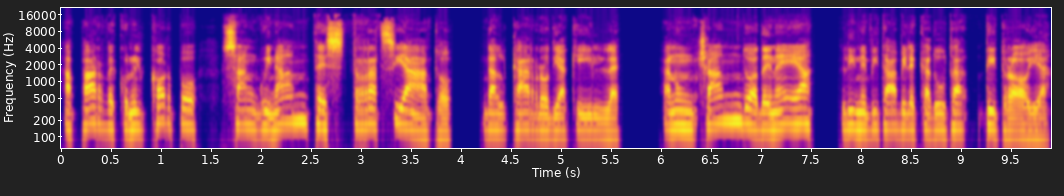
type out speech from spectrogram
apparve con il corpo sanguinante e straziato dal carro di Achille, annunciando ad Enea l'inevitabile caduta di Troia.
